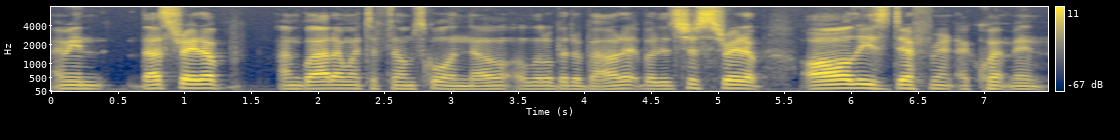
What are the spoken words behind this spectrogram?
I mean, that's straight up. I'm glad I went to film school and know a little bit about it, but it's just straight up all these different equipment.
